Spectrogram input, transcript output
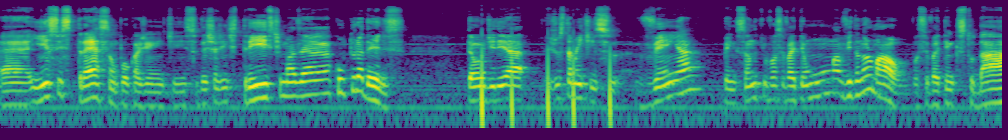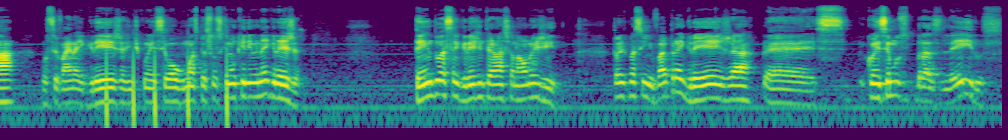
é, e isso estressa um pouco a gente, isso deixa a gente triste, mas é a cultura deles. Então eu diria justamente isso. Venha pensando que você vai ter uma vida normal. Você vai ter que estudar, você vai na igreja. A gente conheceu algumas pessoas que não queriam ir na igreja, tendo essa igreja internacional no Egito. Então, tipo assim, vai para a igreja. é, conhecemos brasileiros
